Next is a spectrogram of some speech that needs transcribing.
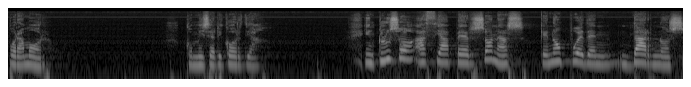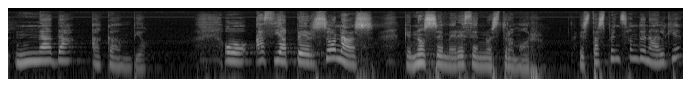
por amor, con misericordia, incluso hacia personas que no pueden darnos nada a cambio, o hacia personas que no se merecen nuestro amor. ¿Estás pensando en alguien?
